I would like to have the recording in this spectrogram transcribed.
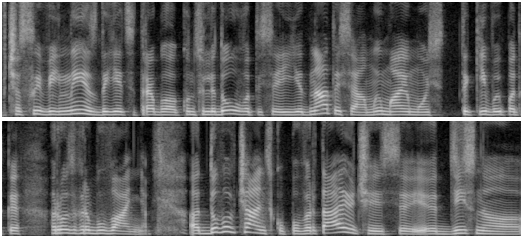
в часи війни, здається, треба консолідовуватися і єднатися. А ми маємо ось такі випадки розграбування. Е, До Вовчанську повертаючись, е, дійсно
